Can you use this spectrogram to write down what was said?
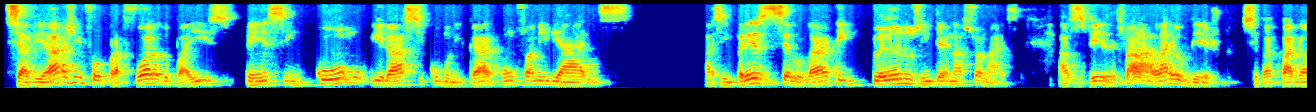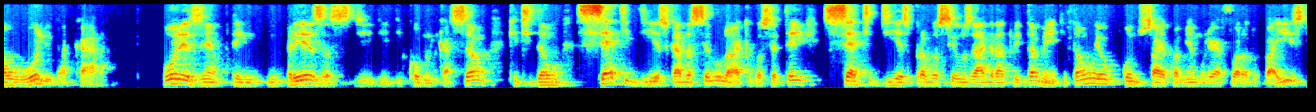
Se a viagem for para fora do país, pense em como irá se comunicar com familiares. As empresas de celular têm planos internacionais. Às vezes, fala, ah, lá eu vejo, você vai pagar o olho da cara. Por exemplo, tem empresas de, de, de, comunicação que te dão sete dias cada celular que você tem, sete dias para você usar gratuitamente. Então, eu, quando saio com a minha mulher fora do país,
